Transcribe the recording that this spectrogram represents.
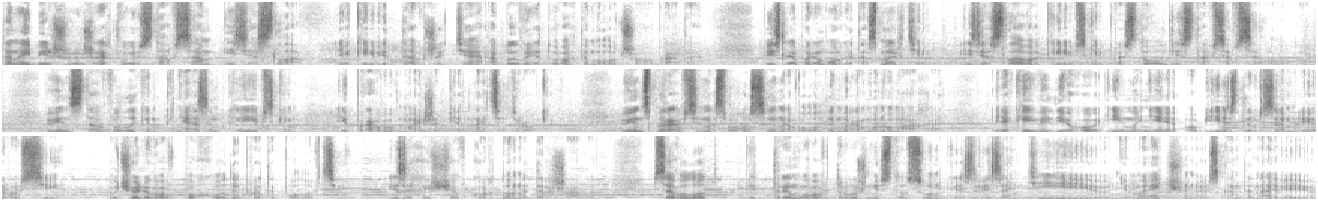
Та найбільшою жертвою став сам Ізяслав, який віддав життя, аби врятувати молодшого брата. Після перемоги та смерті Ізяслава Київський престол дістався Всеволоду. Він став великим князем київським і правив майже 15 років. Він спирався на свого сина Володимира Мономаха, який від його імені об'їздив землі Русі, очолював походи проти половців і захищав кордони держави. Всеволод підтримував дружні стосунки з Візантією, Німеччиною, Скандинавією.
